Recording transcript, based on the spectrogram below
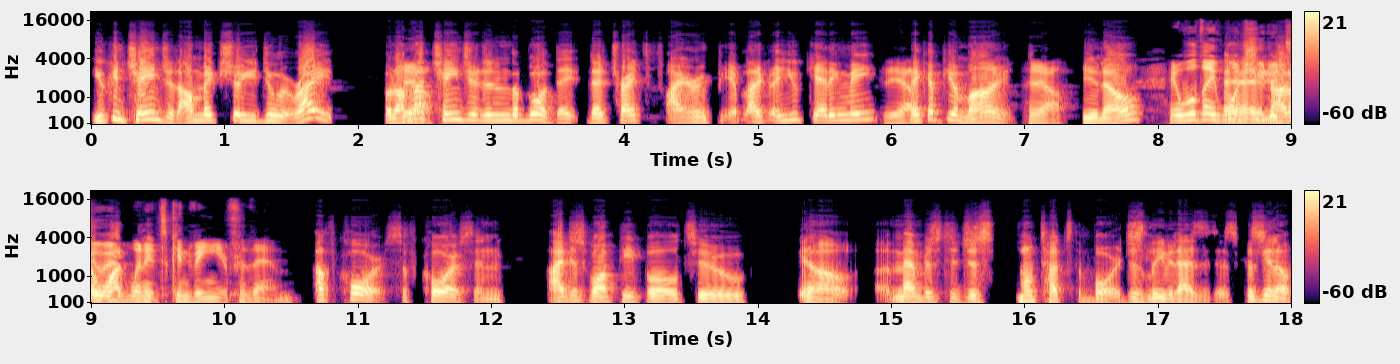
You can change it. I'll make sure you do it right, but I'm Yeah. not changing it in the board." They they tried firing people. Like, are you kidding me? Yeah. Make up your mind. Yeah. You know? Well, they want you to don't it when it's convenient for them. Of course, of course. And I just want people to, you know, uh, members to just don't touch the board. Just leave it as it is, because you know,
